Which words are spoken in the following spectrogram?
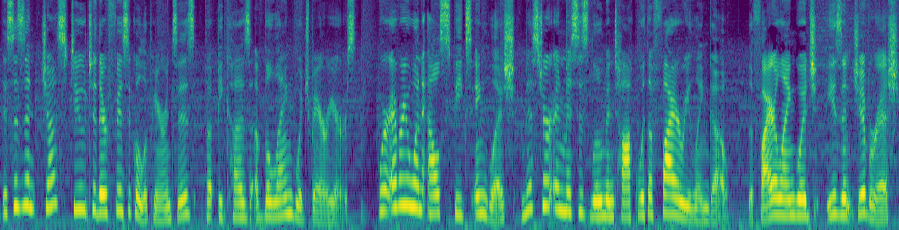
This isn't just due to their physical appearances, but because of the language barriers. Where everyone else speaks English, Mr. and Mrs. Lumen talk with a fiery lingo. The fire language isn't gibberish.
